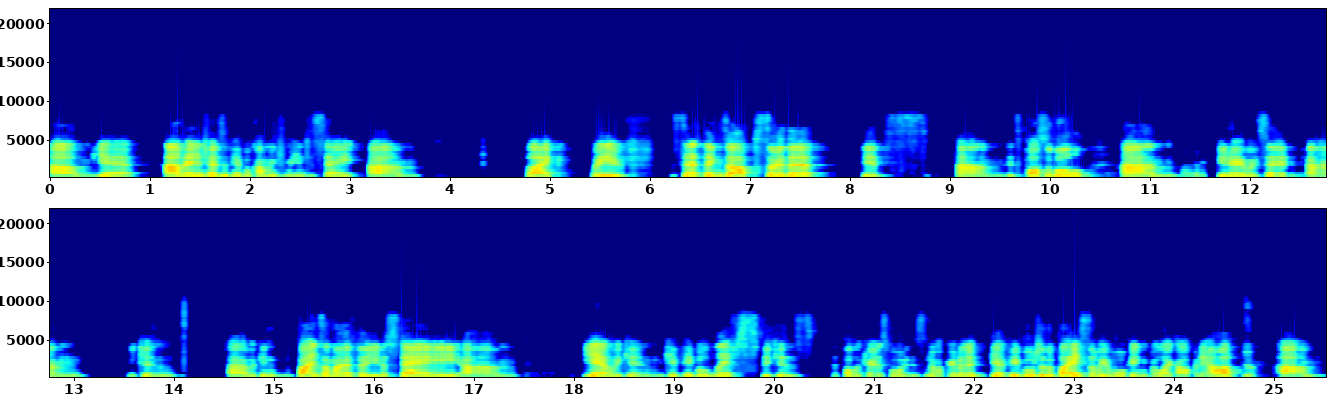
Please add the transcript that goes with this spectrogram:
Um, yeah. Um, and in terms of people coming from interstate, like we've set things up so that it's um, it's possible. Um, you know, we've said um, you can uh, we can find somewhere for you to stay. Um, yeah, we can give people lifts because the public transport is not going to get people to the place. They'll be walking for like half an hour. Yep. Um,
